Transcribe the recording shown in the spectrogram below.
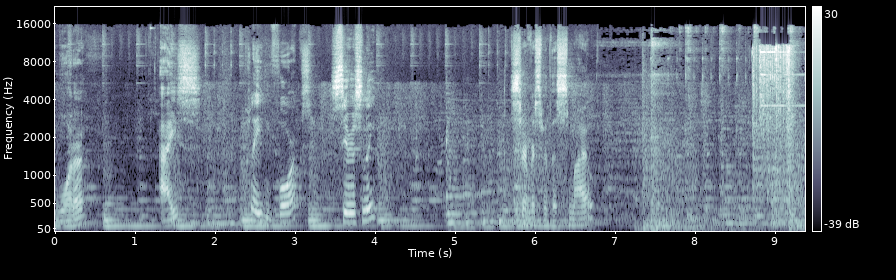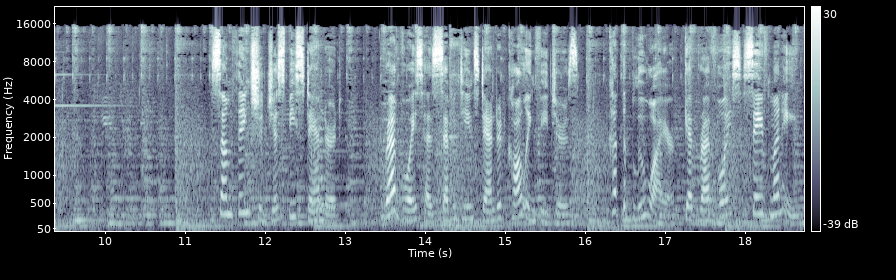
Water, ice, plate and forks. Seriously? Service with a smile. Some things should just be standard. REVOICE has 17 standard calling features. Cut the blue wire, get REVOICE, save money.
